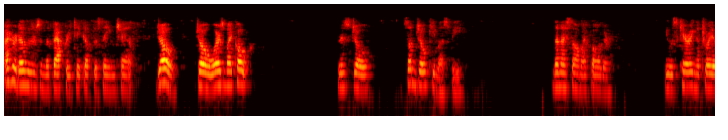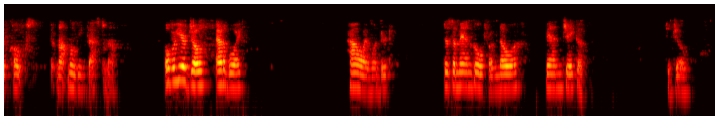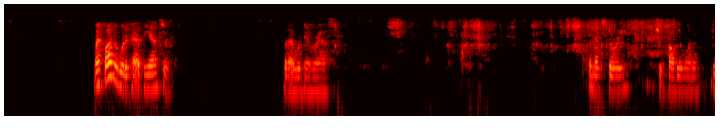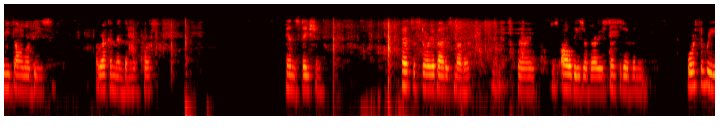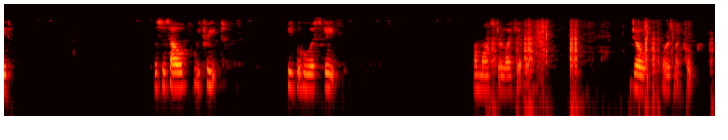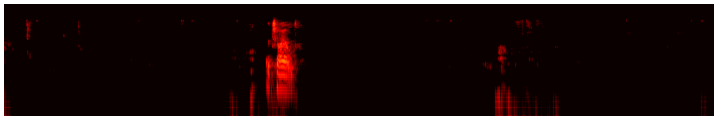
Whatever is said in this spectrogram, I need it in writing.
I heard others in the factory take up the same chant. Joe, Joe, where's my coke? This Joe, some joke he must be. Then I saw my father. He was carrying a tray of cokes, but not moving fast enough. Over here, Joe, attaboy. How, I wondered, does a man go from Noah, Ben, Jacob to Joe? My father would have had the answer, but I would never ask. The next story you probably want to read all of these. I recommend them, of course. Penn Station. That's a story about his mother, and it's very. Just all these are very sensitive and worth the read. This is how we treat people who escape a monster like Hitler. Joe, where's my Coke? A child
